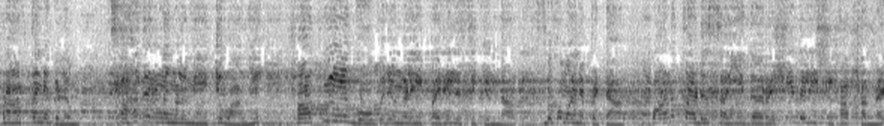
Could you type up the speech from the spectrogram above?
പ്രാർത്ഥനകളും സഹകരണങ്ങളും ഏറ്റുവാങ്ങി ആത്മീയ ഗോപുരങ്ങളിൽ പരിലസിക്കുന്ന ബഹുമാനപ്പെട്ട പാണക്കാട് സയ്യിദ് റഷീദ് അലി ശിഹാബ് തങ്ങൾ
